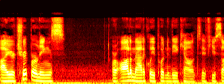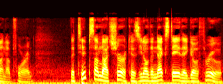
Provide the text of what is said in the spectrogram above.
Uh, your trip earnings are automatically put into the account if you sign up for it. The tips, I'm not sure because, you know, the next day they go through.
